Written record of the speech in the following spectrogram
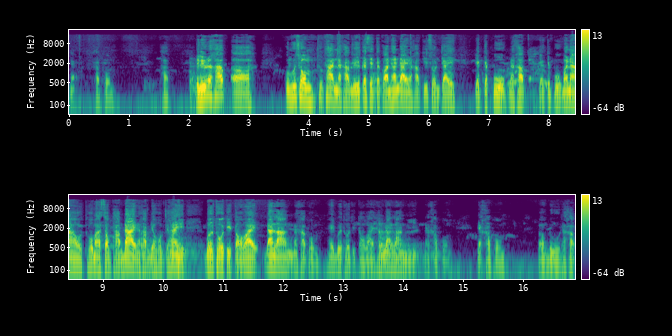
เนี่ยครับผมครับอย่าลืมนะครับเอ่อคุณผู้ชมทุกท่านนะครับ หรือเกษตรกรท่านใดนะครับ ที่สนใจอยากจะปลูกนะครับ อยากจะปลูกมะนาวโทรมาสอบถามได้นะครับ เดี๋ยวผมจะให้เบอร์โทรติดต่อไว้ด้านล่างนะครับ ผมให้เบอร์โทรติดต่อไว้ทางด้านล่างนี้นะครับ ผมเนี่ยครับผมลองดูนะครับ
